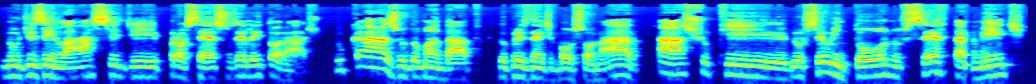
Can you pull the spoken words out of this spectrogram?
no desenlace de processos eleitorais. No caso do mandato do presidente Bolsonaro, acho que no seu entorno, certamente,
